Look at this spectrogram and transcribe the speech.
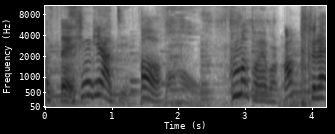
어때? 신기하지? 어, 한 번 더 해볼까? 그래.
